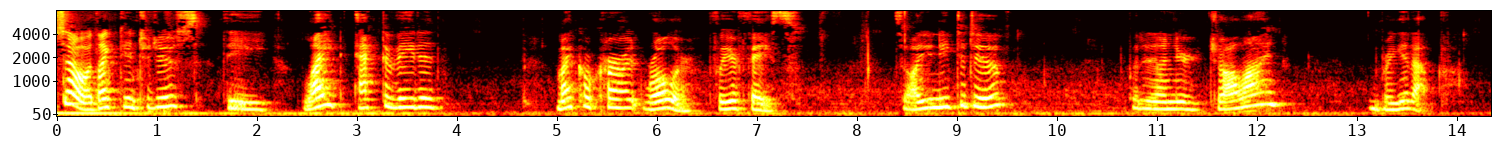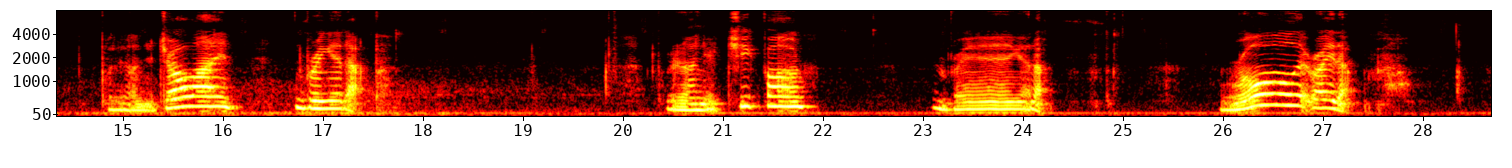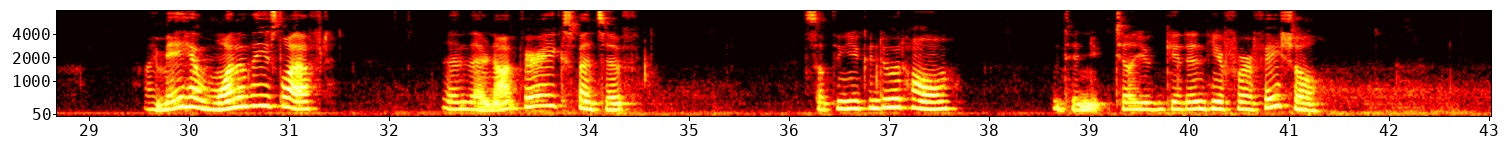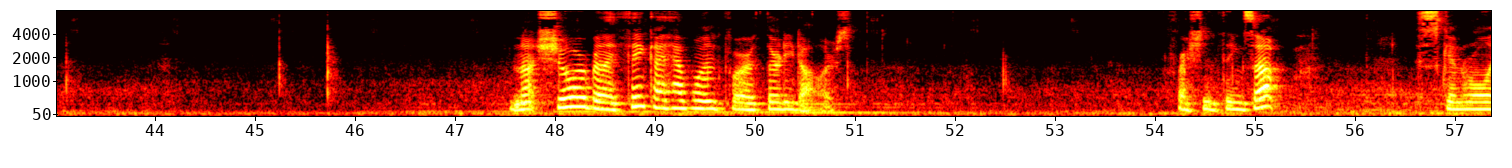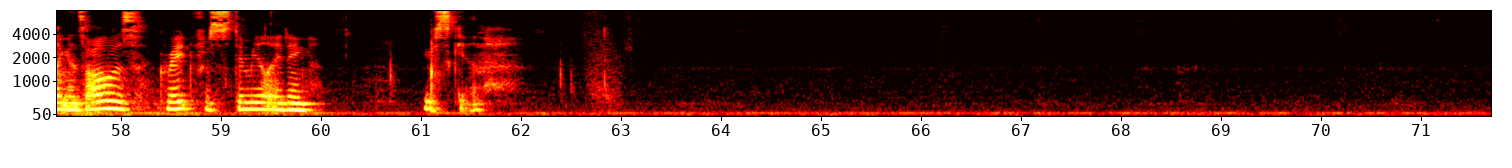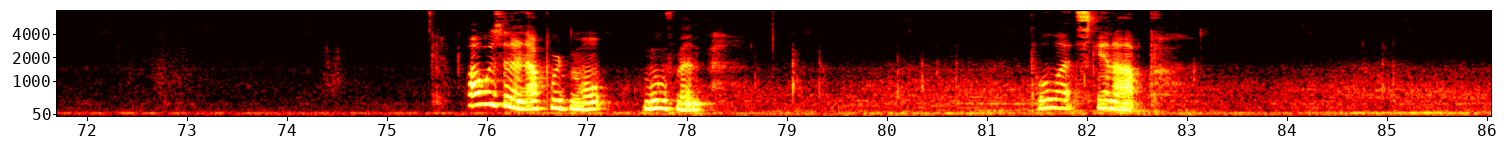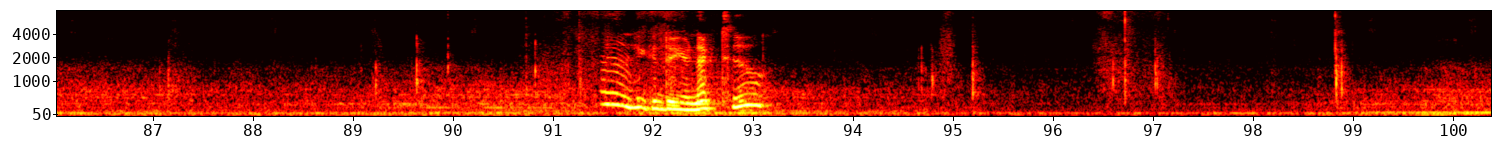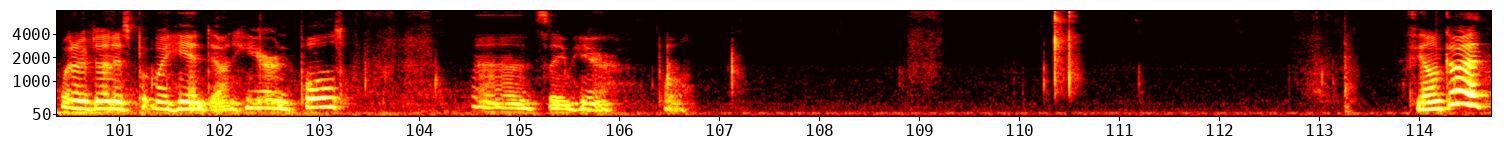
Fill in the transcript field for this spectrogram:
So I'd like to introduce the light activated microcurrent roller for your face. So all you need to do, put it on your jawline and bring it up. Put it on your jawline and bring it up. Put it on your cheekbone and bring it up. Roll it right up. I may have one of these left and they're not very expensive. Something you can do at home until you, until you get in here for a facial. I'm not sure, but I think I have one for $30. Freshen things up. Skin rolling is always great for stimulating your skin. Always in an upward mo movement. Pull that skin up. And you can do your neck too. What I've done is put my hand down here and pulled. And uh, same here, pull. Feeling good.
